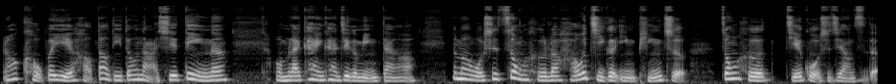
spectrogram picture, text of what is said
然后口碑也好，到底都哪些电影呢？我们来看一看这个名单啊。那么我是综合了好几个影评者，综合结果是这样子的。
